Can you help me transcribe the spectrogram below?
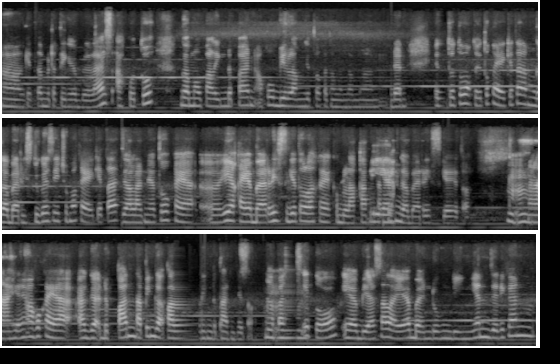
Nah, kita bertiga belas, aku tuh nggak mau paling depan, aku bilang gitu ke teman-teman. Dan itu tuh waktu itu kayak kita nggak baris juga sih, cuma kayak kita jalannya tuh kayak uh, ya kayak baris gitu lah, kayak ke belakang yeah. tapi nggak baris gitu. Mm-hmm. Nah, akhirnya aku kayak agak depan tapi nggak paling depan gitu. Nah, pas mm-hmm. itu ya biasa lah ya Bandung dingin, jadi kan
